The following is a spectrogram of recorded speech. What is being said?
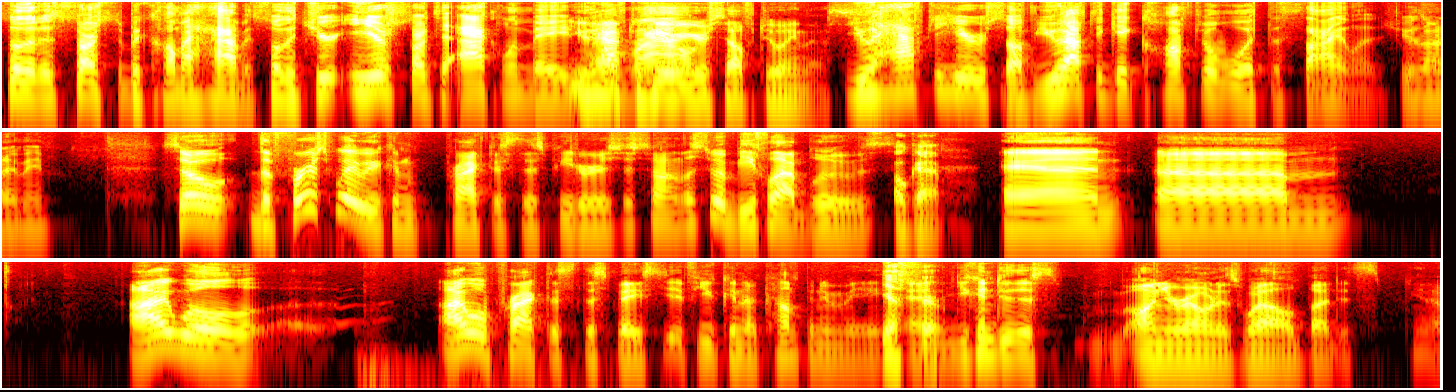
so that it starts to become a habit, so that your ears start to acclimate. You have to hear yourself doing this. You have to hear yourself. You have to get comfortable with the silence. You know what I mean? so the first way we can practice this, Peter, is just on. Let's do a B flat blues. Okay. and um, I will I will practice the space if you can accompany me. Yes, sir. You can do this on your own as well, but it's you know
